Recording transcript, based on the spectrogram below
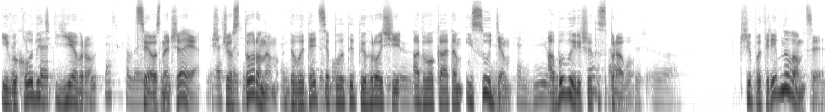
і виходить євро. Це означає, що сторонам доведеться платити гроші адвокатам і суддям, аби вирішити справу. Чи потрібно вам це?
